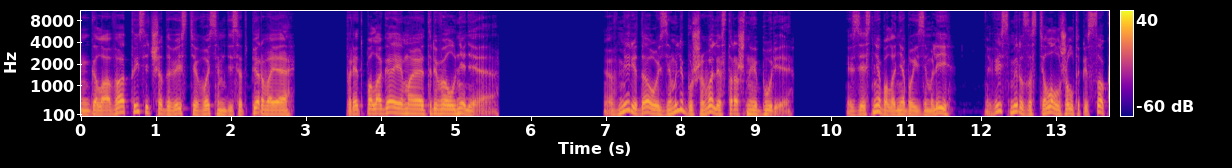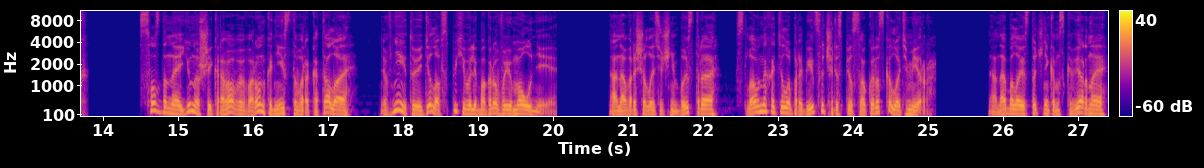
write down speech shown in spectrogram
Глава 1281. Предполагаемое треволнение. В мире Дао Земли бушевали страшные бури. Здесь не было неба и земли, весь мир застилал желтый песок. Созданная юношей кровавая воронка неистово рокотала, в ней то и дело вспыхивали багровые молнии. Она вращалась очень быстро, словно хотела пробиться через песок и расколоть мир. Она была источником скверны,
